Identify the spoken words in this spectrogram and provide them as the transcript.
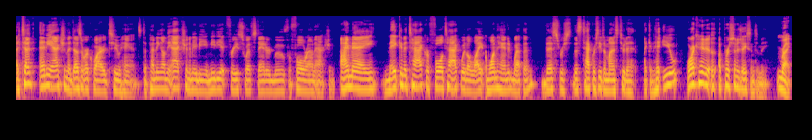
attempt any action that doesn't require two hands. Depending on the action, it may be immediate, free, swift, standard move, or full round action. I may make an attack or full attack with a light one handed weapon. This, re- this attack receives a minus two to hit. I can hit you, or I can hit a, a person adjacent to me. Right.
